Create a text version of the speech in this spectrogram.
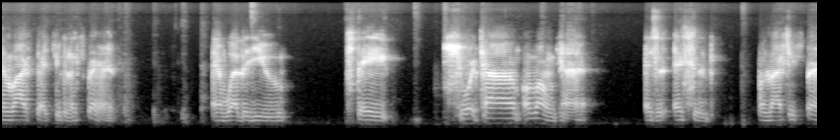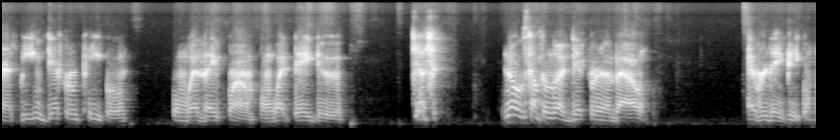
in life that you can experience. And whether you stay short time or long time, it's a, it's a, a nice experience. Meeting different people from where they from, from what they do. Just know something a little different about everyday people.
